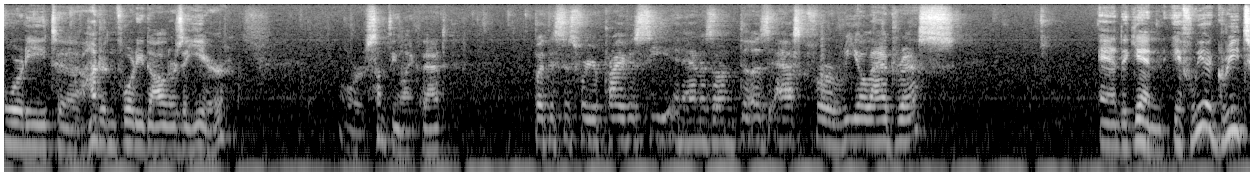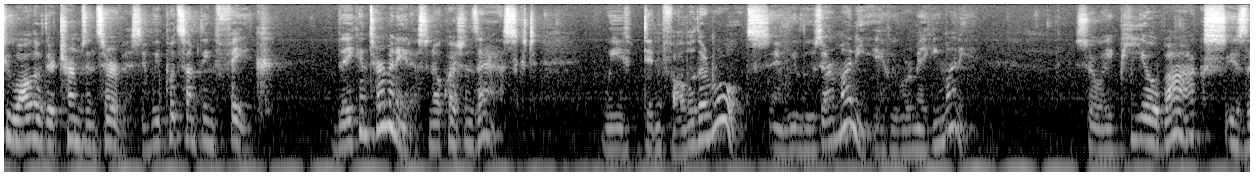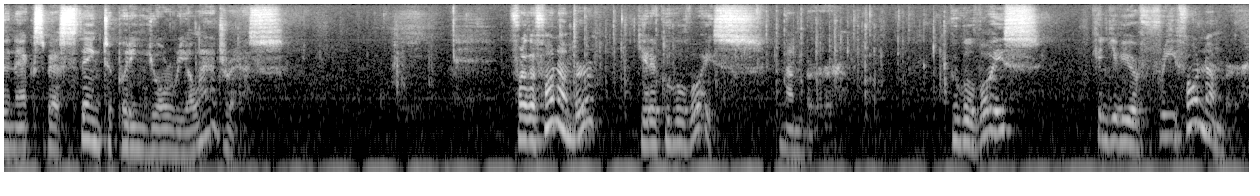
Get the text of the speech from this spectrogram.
40 to $140 a year, or something like that. But this is for your privacy, and Amazon does ask for a real address. And again, if we agree to all of their terms and service, and we put something fake, they can terminate us, no questions asked. We didn't follow their rules, and we lose our money if we were making money. So a P.O. box is the next best thing to putting your real address. For the phone number, get a Google Voice number. Google Voice can give you a free phone number.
